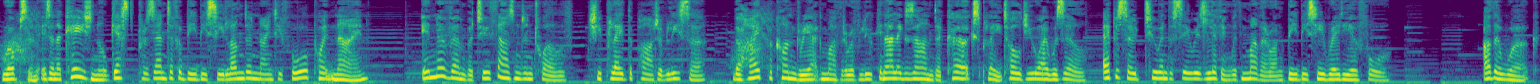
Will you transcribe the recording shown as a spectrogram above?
Robson is an occasional guest presenter for BBC London 94.9. In November 2012, she played the part of Lisa, the hypochondriac mother of Luke and Alexander Kirk's play Told You I Was Ill, episode 2 in the series Living with Mother on BBC Radio 4. Other work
